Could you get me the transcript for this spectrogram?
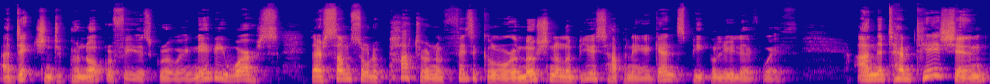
addiction to pornography is growing. Maybe worse, there's some sort of pattern of physical or emotional abuse happening against people you live with. And the temptation,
